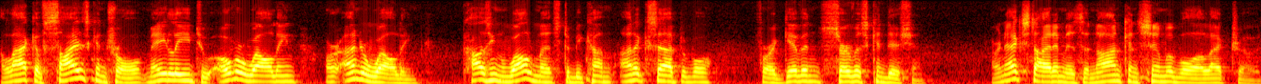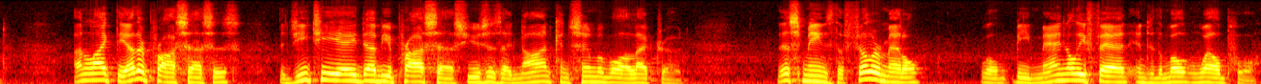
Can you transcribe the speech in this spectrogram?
A lack of size control may lead to overwelding or underwelding, causing weldments to become unacceptable for a given service condition. Our next item is the non-consumable electrode. Unlike the other processes, the GTAW process uses a non-consumable electrode. This means the filler metal will be manually fed into the molten weld pool.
